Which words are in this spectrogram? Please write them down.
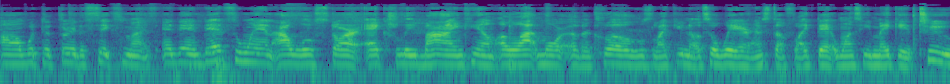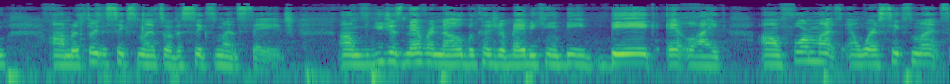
Um, with the three to six months. And then that's when I will start actually buying him a lot more other clothes, like, you know, to wear and stuff like that once he make it to um, the three to six months or the six month stage. Um, you just never know because your baby can be big at like um, four months and wear six months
